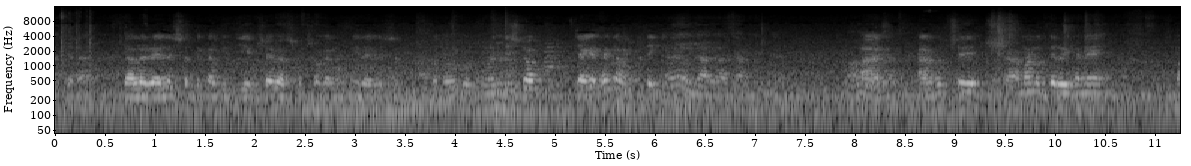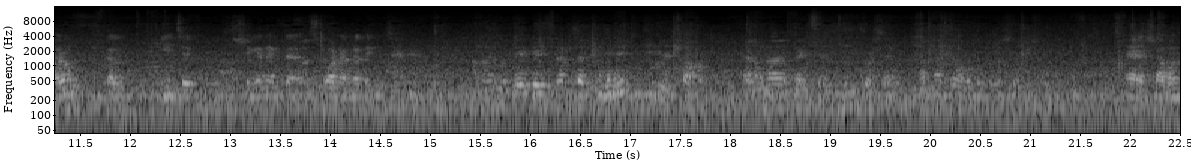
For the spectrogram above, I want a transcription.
আচ্ছা তাহলে রেলের সাথে কালকে জিএম সাহেব আসবেন সকালে আপনি রেলের সাথে কথা বলব নির্দিষ্ট জায়গা থাকলে আমি একটু দেখি। আর আর হচ্ছে শাহমানুদ্দের ওইখানে মারুফ কাল গিয়েছে সেখানে একটা স্পট আমরা দেখেছি। গেছিলাম স্যার হ্যাঁ সাবান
